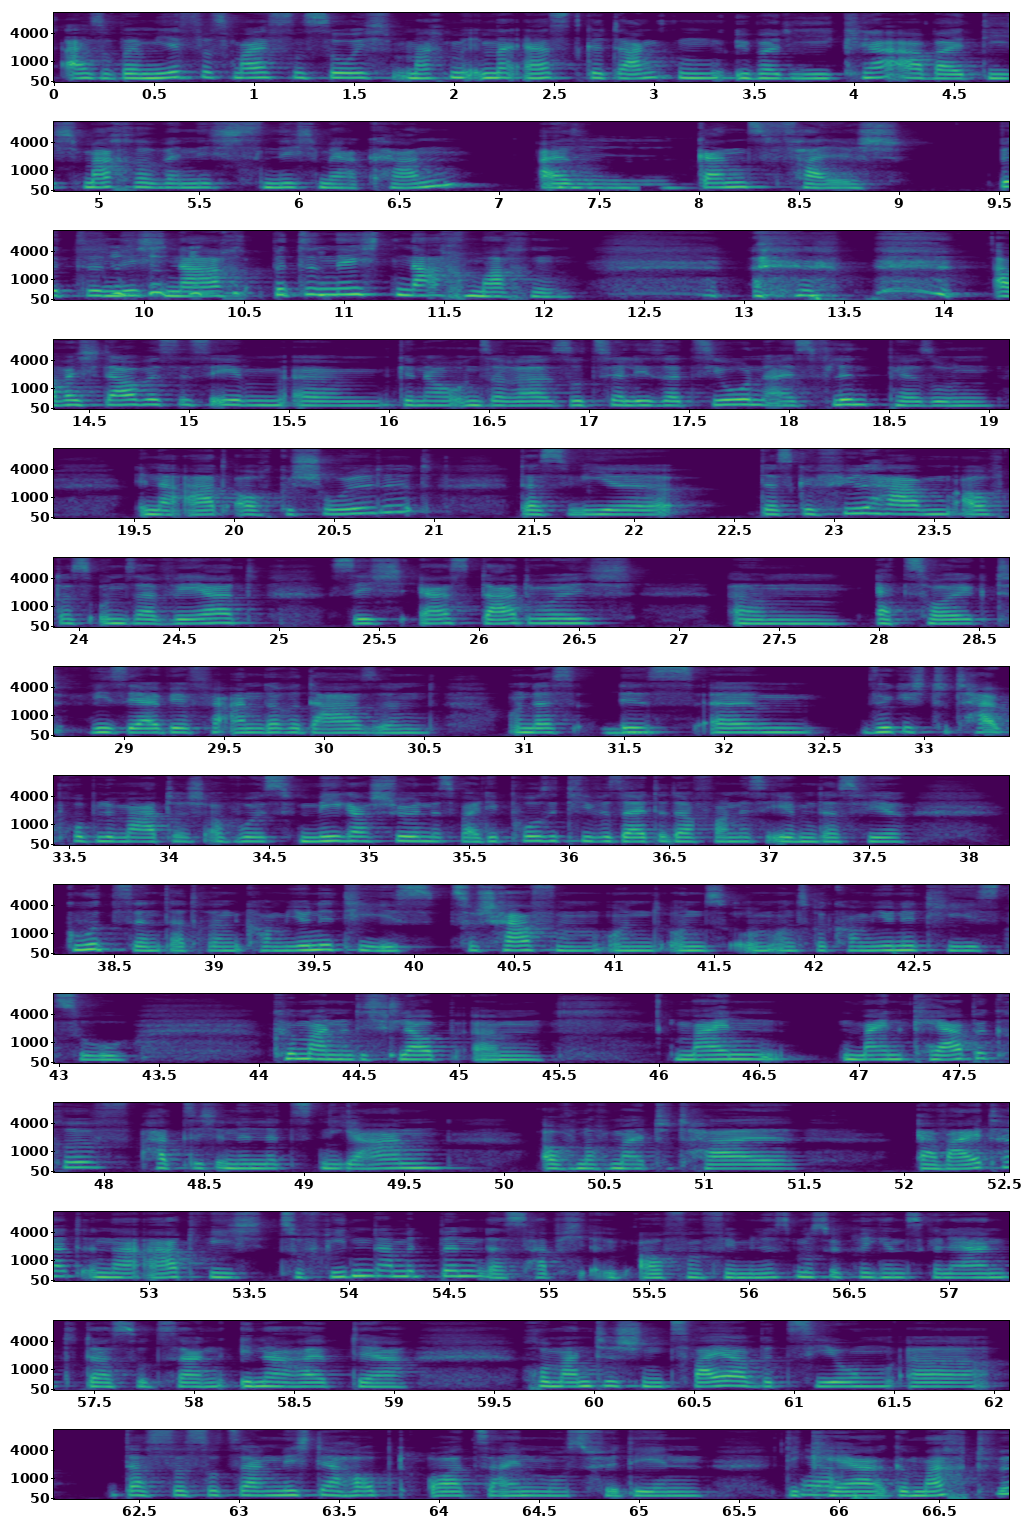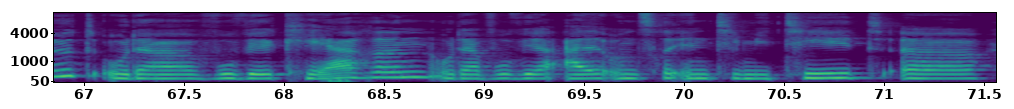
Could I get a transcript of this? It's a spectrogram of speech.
Also bei mir ist es meistens so, ich mache mir immer erst Gedanken über die Care-Arbeit, die ich mache, wenn ich es nicht mehr kann. Also hm. ganz falsch. Bitte nicht nach, bitte nicht nachmachen. Aber ich glaube, es ist eben ähm, genau unserer Sozialisation als Flint-Person in der Art auch geschuldet, dass wir das Gefühl haben, auch dass unser Wert sich erst dadurch ähm, erzeugt, wie sehr wir für andere da sind. Und das mhm. ist ähm, wirklich total problematisch, obwohl es mega schön ist, weil die positive Seite davon ist eben, dass wir gut sind da drin, Communities zu schaffen und uns um unsere Communities zu kümmern. Und ich glaube, ähm, mein mein Care-Begriff hat sich in den letzten Jahren auch nochmal total erweitert in der Art, wie ich zufrieden damit bin. Das habe ich auch vom Feminismus übrigens gelernt, dass sozusagen innerhalb der romantischen Zweierbeziehung, äh, dass das sozusagen nicht der Hauptort sein muss, für den die ja. Care gemacht wird oder wo wir kehren oder wo wir all unsere Intimität äh,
